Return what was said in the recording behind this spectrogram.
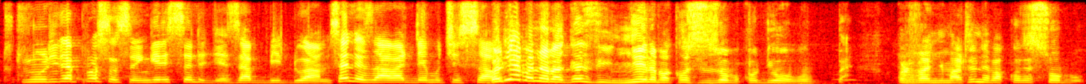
Tutunuulire process engeri sente gye zabbiddwamu. Sente zabadde mu kisawo. Bali abaana bagezi nnyo era bakozesa obukodyo obubba. Oluvannyuma ate ne bakozesa obu-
